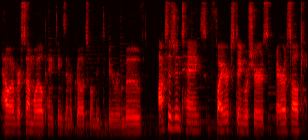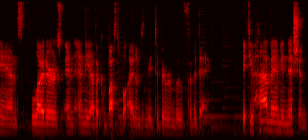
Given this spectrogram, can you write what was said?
However, some oil paintings and acrylics will need to be removed. Oxygen tanks, fire extinguishers, aerosol cans, lighters, and any other combustible items need to be removed for the day. If you have ammunition,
